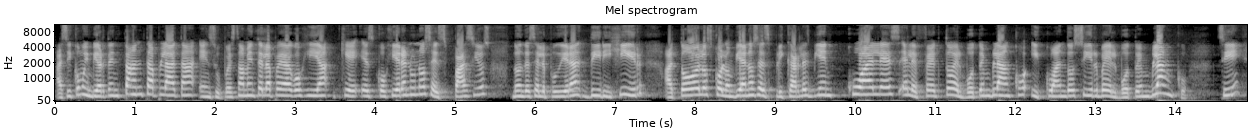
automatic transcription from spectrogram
así como invierten tanta plata en supuestamente la pedagogía, que escogieran unos espacios donde se le pudiera dirigir a todos los colombianos, explicarles bien cuál es el efecto del voto en blanco y cuándo sirve el voto en blanco. ¿Sí?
